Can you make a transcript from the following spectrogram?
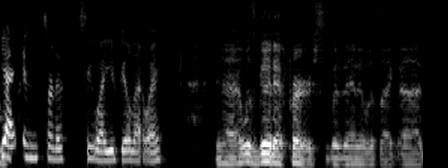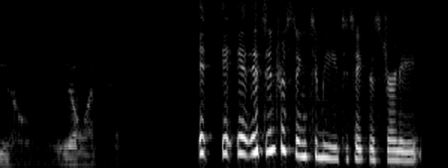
yeah, I can sort of see why you'd feel that way. Yeah, it was good at first, but then it was like, uh, no, we don't want that. It, it it's interesting to me to take this journey.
